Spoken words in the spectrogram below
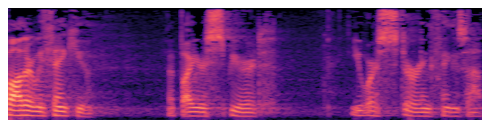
Father, we thank you that by your Spirit, you are stirring things up.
